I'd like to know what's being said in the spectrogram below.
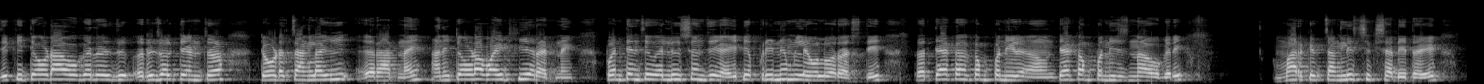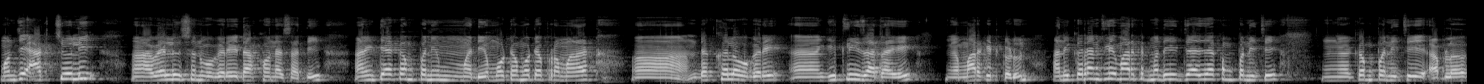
जे की तेवढा वगैरे रिझल्ट त्यांचा तेवढा चांगलाही राहत नाही आणि तेवढा वाईटही राहत नाही. पण त्यांचे व्हॅल्युएशन जे आहे ते प्रीमियम लेवलवर असते. तर त्या कंपनी त्या कंपनीजना वगैरे मार्केट चांगलीच शिक्षा देत आहे. म्हणजे ॲक्च्युअली व्हॅल्युएशन वगैरे दाखवण्यासाठी आणि त्या कंपनीमध्ये मोठ्या मोठ्या प्रमाणात दखल वगैरे घेतली जात आहे मार्केटकडून आणि करंटली मार्केटमध्ये ज्या ज्या कंपनीचे कंपनीचे आपलं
